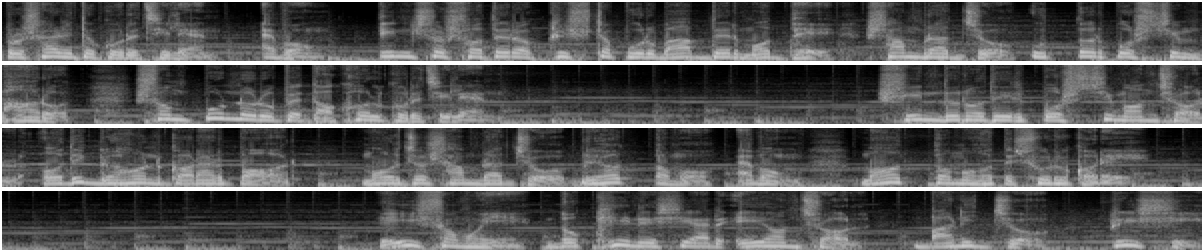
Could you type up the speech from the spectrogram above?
প্রসারিত করেছিলেন এবং তিনশো সতেরো খ্রিস্টপূর্বাব্দের মধ্যে সাম্রাজ্য উত্তর পশ্চিম ভারত সম্পূর্ণরূপে দখল করেছিলেন। সিন্ধু নদীর পশ্চিম অঞ্চল অধিগ্রহণ করার পর মৌর্য সাম্রাজ্য বৃহত্তম এবং মহত্তম হতে শুরু করে। এই সময়ে দক্ষিণ এশিয়ার এই অঞ্চল বাণিজ্য, কৃষি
